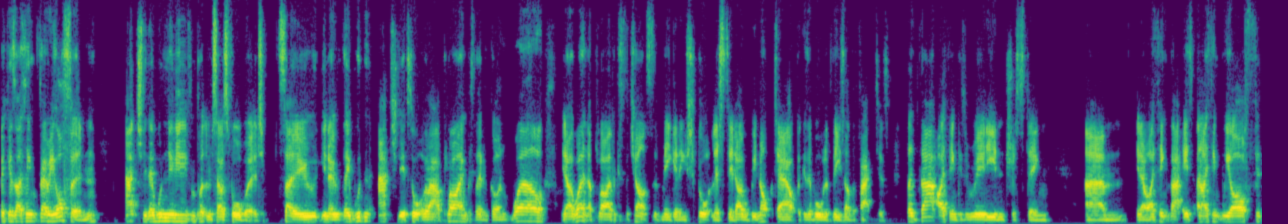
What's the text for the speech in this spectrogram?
Because I think very often actually they wouldn't have even put themselves forward. So, you know, they wouldn't actually have thought about applying because they'd have gone, well, you know, I won't apply because the chances of me getting shortlisted, I will be knocked out because of all of these other factors. So that I think is really interesting. Um, you know, I think that is, and I think we are f-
